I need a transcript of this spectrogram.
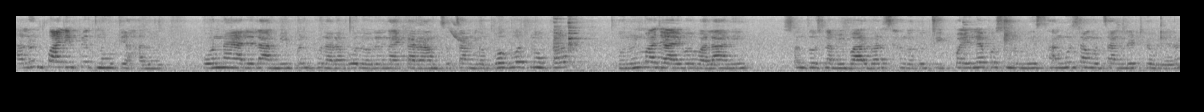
हालून पाणी पित नव्हते हालून. कोण नाही आलेलं आम्ही पण कुणाला बोलवलं नाही कारण आमचं चांगलं बघवत नव्हतं. म्हणून माझ्या आईबाबाला आणि संतोषला मी बार बार सांगत होती पहिल्यापासून मी सांगून सांगून चांगले ठेवलेलं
